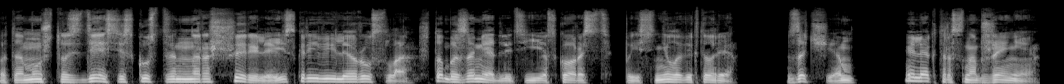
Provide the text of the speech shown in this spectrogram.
«Потому что здесь искусственно расширили и скривили русло, чтобы замедлить ее скорость», — пояснила Виктория. «Зачем?» «Электроснабжение.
